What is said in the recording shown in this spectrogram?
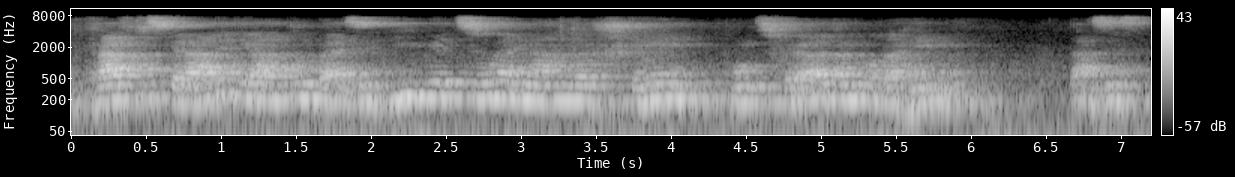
Die Kraft ist gerade die Art und Weise, wie wir zueinander stehen, uns fördern oder hemmen. Das ist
